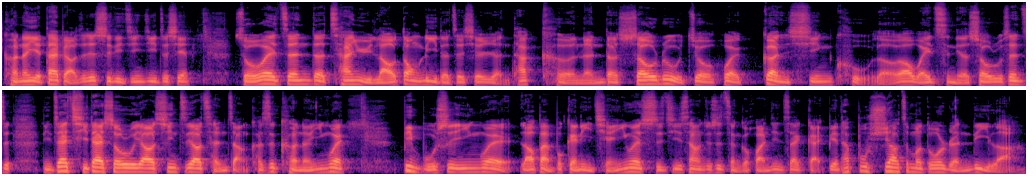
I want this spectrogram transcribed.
可能也代表这些实体经济，这些所谓真的参与劳动力的这些人，他可能的收入就会更辛苦了。要维持你的收入，甚至你在期待收入要薪资要成长，可是可能因为并不是因为老板不给你钱，因为实际上就是整个环境在改变，他不需要这么多人力了。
